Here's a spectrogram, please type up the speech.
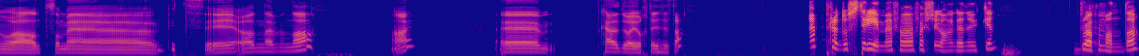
noe annet som er vitsig å nevne. Nei. Eh, hva er det du har gjort i det siste? Jeg prøvde å streame for første gang denne uken. Det var på mandag.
